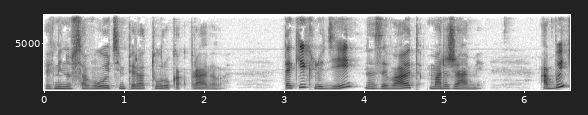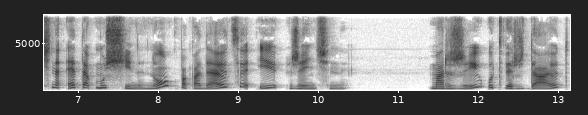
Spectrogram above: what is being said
в минусовую температуру, как правило. Таких людей называют моржами. Обычно это мужчины, но попадаются и женщины. Моржи утверждают,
